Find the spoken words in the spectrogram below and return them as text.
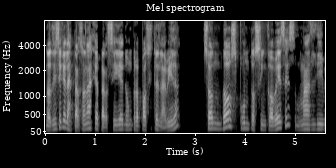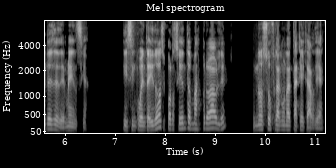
nos dice que las personas que persiguen un propósito en la vida son 2.5 veces más libres de demencia y 52% más probable no sufran un ataque cardíaco.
